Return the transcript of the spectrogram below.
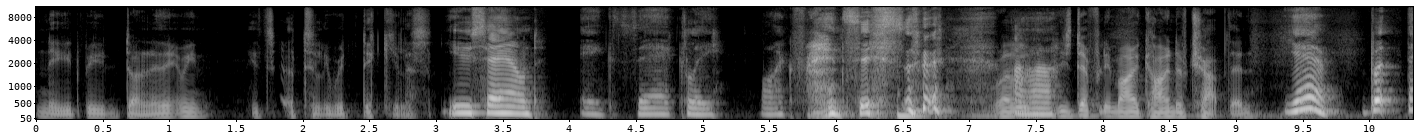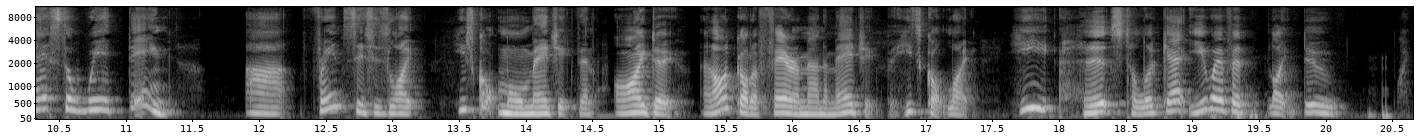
need be done? I mean, it's utterly ridiculous. you sound exactly like Francis. Well, he's definitely my kind of chap then. yeah, but that's the weird thing. Uh, Francis is like, he's got more magic than I do. And I've got a fair amount of magic, but he's got like, he hurts to look at. You ever like do like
